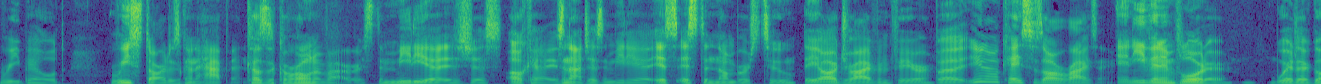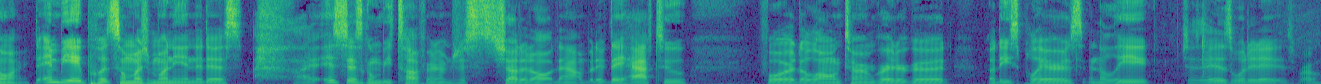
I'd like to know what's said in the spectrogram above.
rebuild, restart is gonna happen because the coronavirus. The media is just okay. It's not just the media. It's it's the numbers too. They are driving fear, but you know cases are rising, and even in Florida, where they're going. The NBA put so much money into this, like, it's just gonna be tough for them to just shut it all down. But if they have to, for the long term greater good of these players in the league, just is what it is, bro.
